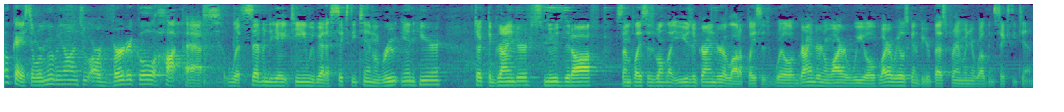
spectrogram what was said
Okay, so we're moving on to our vertical hot pass with 7018. We've got a 6010 root in here. Took the grinder, smoothed it off. Some places won't let you use a grinder, a lot of places will. Grinder and a wire wheel. Wire wheel is going to be your best friend when you're welding 6010.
